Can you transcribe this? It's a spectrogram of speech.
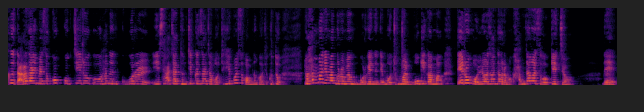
그 날아다니면서 꼭꼭 찌르고 하는 그거를 이 사자 등치 큰 사자가 어떻게 해볼 수가 없는 거죠. 그것도 또 한 마리만 그러면 모르겠는데 뭐 정말 모기가 막 때로 몰려와서 한다 그러면 감당할 수가 없겠죠. 네,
